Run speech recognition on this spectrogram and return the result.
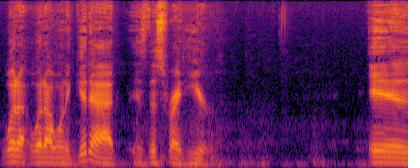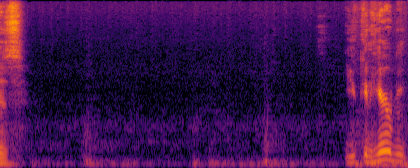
what I, what I want to get at is this right here. Is you can hear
